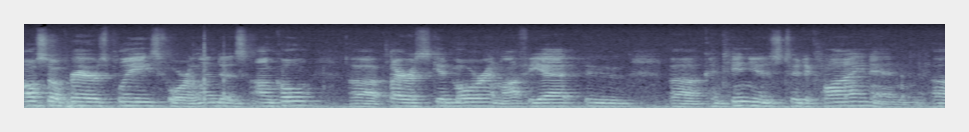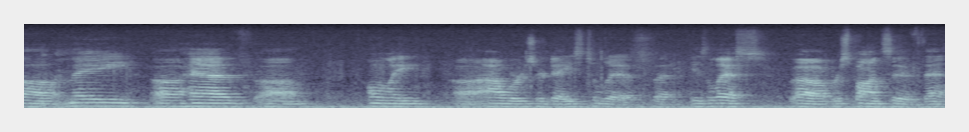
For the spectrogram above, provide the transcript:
also prayers, please, for Linda's uncle, uh, Clara Skidmore in Lafayette, who uh, continues to decline and uh, may uh, have um, only uh, hours or days to live, but is less uh, responsive than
